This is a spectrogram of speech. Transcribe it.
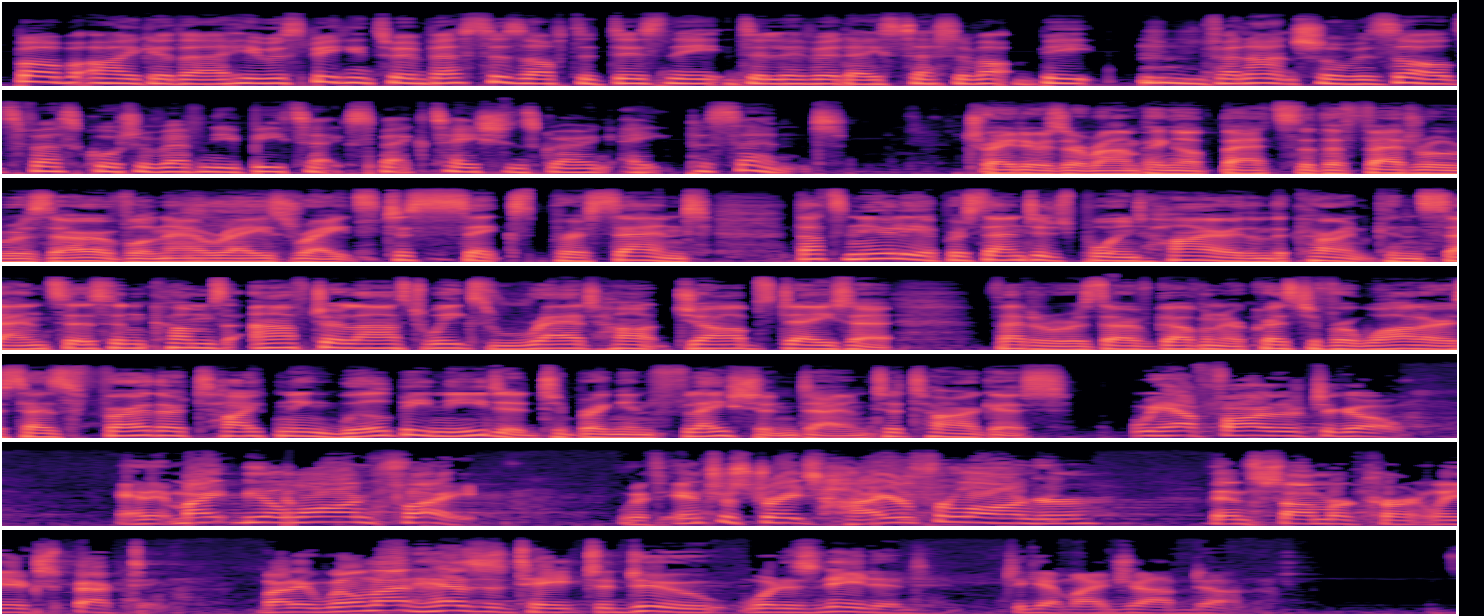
Bob Iger there. He was speaking to investors after Disney delivered a set of upbeat financial results. First quarter revenue beat expectations, growing 8%. Traders are ramping up bets that the Federal Reserve will now raise rates to 6%. That's nearly a percentage point higher than the current consensus and comes after last week's red hot jobs data. Federal Reserve Governor Christopher Waller says further tightening will be needed to bring inflation down to target. We have farther to go, and it might be a long fight with interest rates higher for longer than some are currently expecting. But I will not hesitate to do what is needed to get my job done.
